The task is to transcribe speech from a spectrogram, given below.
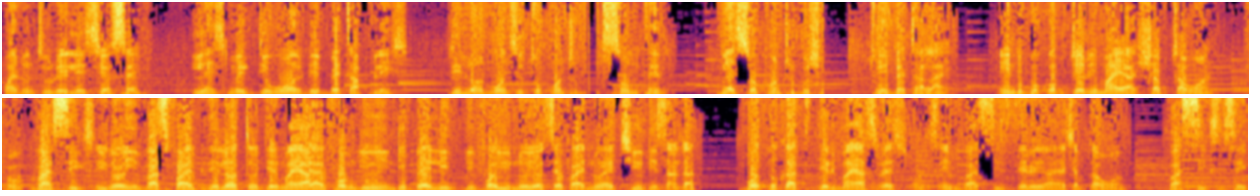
Why don't you release yourself? Let's make the world a better place. The Lord wants you to contribute something. Where's your contribution to a better life? In the book of Jeremiah, chapter 1, from verse 6, you know, in verse 5, the Lord told Jeremiah, I formed you in the belly before you know yourself. I know it you this and that. But look at Jeremiah's response in verse 6, Jeremiah chapter 1, verse 6. He said,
